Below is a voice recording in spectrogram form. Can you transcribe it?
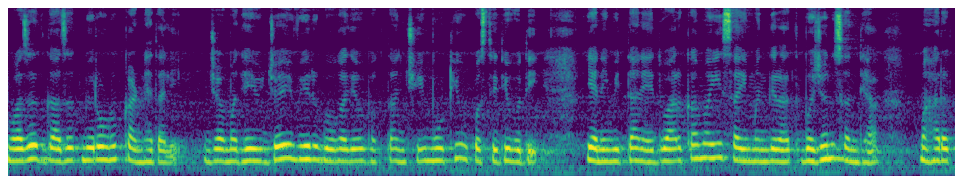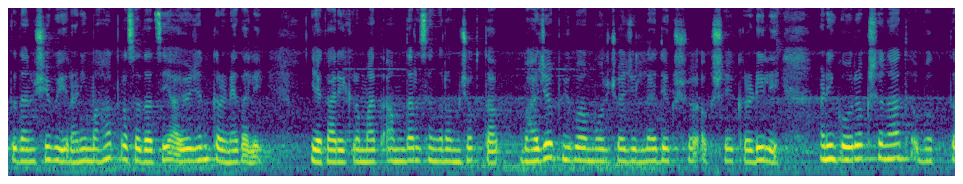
वाजत गाजत मिरवणूक काढण्यात आली ज्यामध्ये जयवीर गोगादेव भक्तांची मोठी उपस्थिती होती. या निमित्ताने द्वारकामाई साई मंदिरात भजन संध्या महारक्तदान शिबिर आणि महाप्रसादाचे आयोजन करण्यात आले. या कार्यक्रमात आमदार संग्राम जगताप भाजप युवा मोर्चा जिल्हाध्यक्ष अक्षय कर्डिले आणि गोरक्षनाथ भक्त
